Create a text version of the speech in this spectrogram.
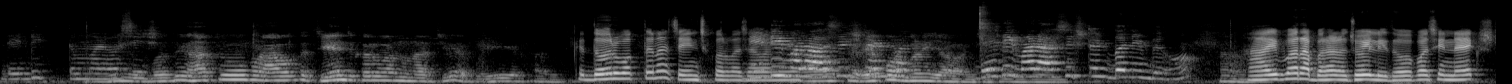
daddy તમારા આશીષ બધું સાચું પણ આ વખતે ચેન્જ કરવાનું ના છે સારું કે દર વખતે ના ચેન્જ કરવા ડેડી જવાનું. મારા આસિસ્ટન્ટ રેકોર્ડ બની જવાનું ડેડી મારા આસિસ્ટન્ટ બનીને બેહો હા. હા. એ બરાબર હાલો જોઈ લીધો. પછી નેક્સ્ટ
